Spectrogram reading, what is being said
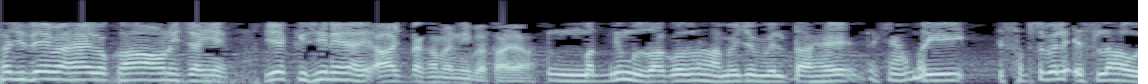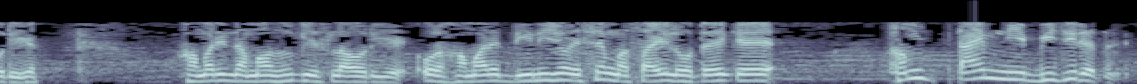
سجدے میں ہے تو کہاں ہونی چاہیے؟ یہ کسی نے آج تک ہمیں نہیں بتایا۔ مدنی مذاکروں سے ہمیں جو ملتا ہے، دیکھیں ہماری سب سے پہلے اصلاح ہو رہی ہے۔ ہماری نمازوں کی اصلاح ہو رہی ہے اور ہمارے دینی جو ایسے مسائل ہوتے ہیں کہ ہم ٹائم نہیں بیزی رہتے ہیں۔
